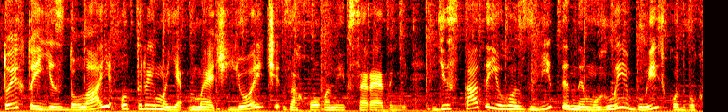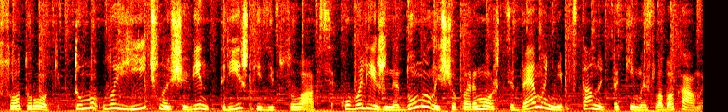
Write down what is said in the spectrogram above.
Той, хто її здолає, отримає меч Йорічі, захований всередині. Дістати його звідти не могли близько 200 років. Тому логічно, що він трішки зіпсувався. Ковалі ж не думали, що переможці демонів стануть такими слабаками.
